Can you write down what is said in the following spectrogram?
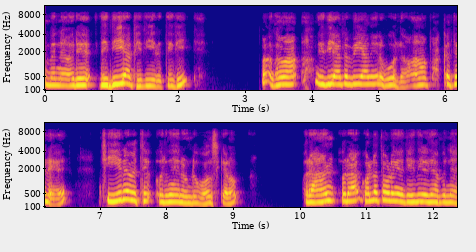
പിന്നെ ഒരു ദ്വിതീയ തിഥിയിൽ തിഥി അഥവാ ദ്വിതീയ തൃതീയ നേരം പോകുമല്ലോ ആ പക്കത്തിൽ ചീര വെച്ച് ഒരു നേരം ഉണ്ട് ഉപവസിക്കണം. ഒരാൺ ഒരാ കൊല്ലത്തോളം ഇങ്ങനെ ചെയ്ത് കഴിഞ്ഞാൽ പിന്നെ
